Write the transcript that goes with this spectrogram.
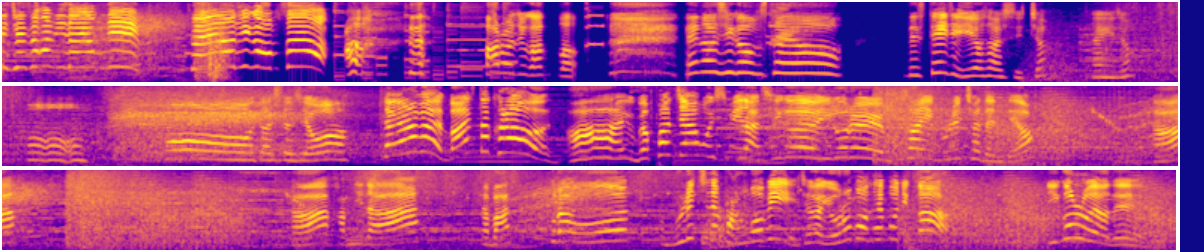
저기 죄송합니다 형님. 저 에너지가 없어요. 아 바로 죽었어. 에너지가 없어요. 근데 스테이지 이어서 할 수 있죠? 다행이죠. 어어 어. 어 다시 다시 와. 자 여러분 마스터 크라운. 아 이거 몇 번째 하고 있습니다. 지금 이거를 무사히 물리쳐야 된대요. 자. 자 갑니다. 자 마스터 크라운 물리치는 방법이 제가 여러 번 해보니까 이걸로 해야 돼.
